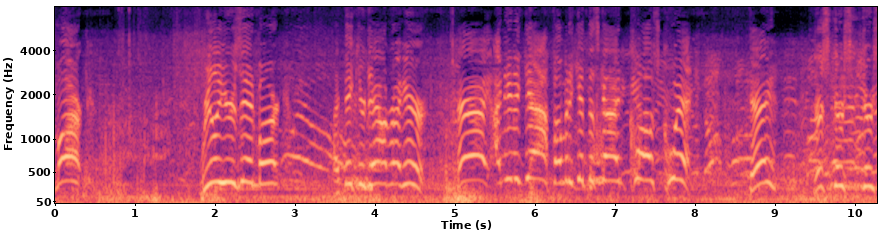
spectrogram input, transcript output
Mark! Reel yours in, Mark. I think you're down right here. Hey, I need a gaff. I'm gonna get this guy close quick. Okay? There's there's there's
